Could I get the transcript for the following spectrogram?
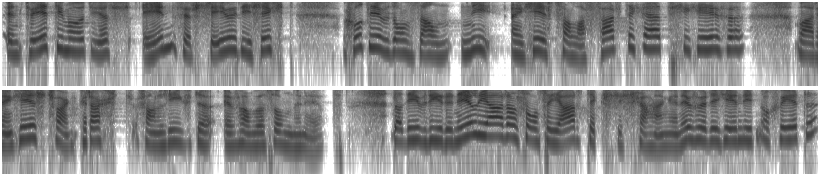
En 2 Timotheus 1, vers 7, die zegt, God heeft ons dan niet een geest van lafhartigheid gegeven, maar een geest van kracht, van liefde en van bezondenheid. Dat heeft hier een heel jaar als onze jaartekst is gehangen, hè, voor degenen die het nog weten.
